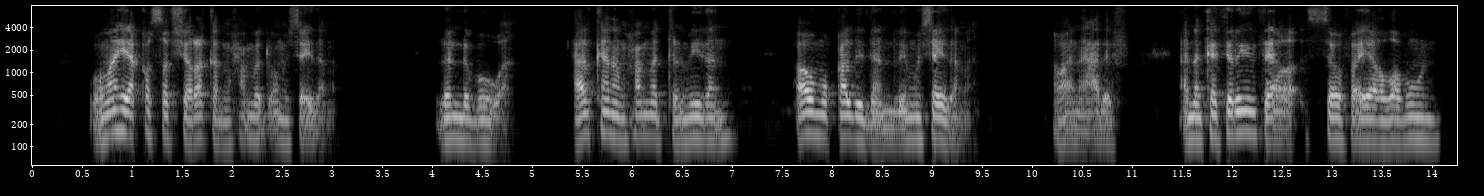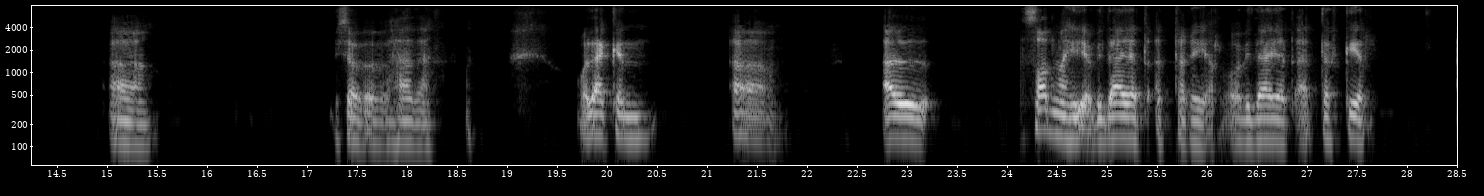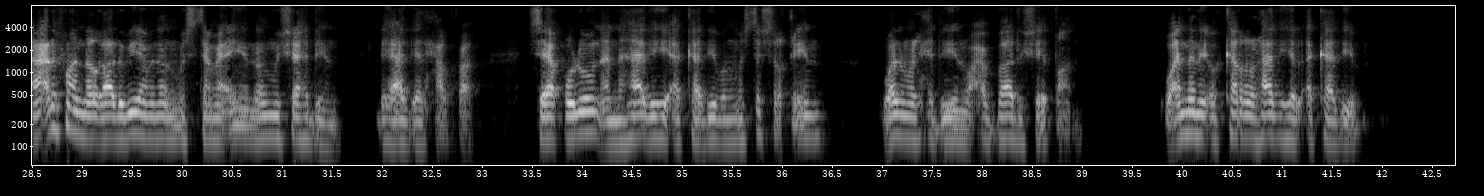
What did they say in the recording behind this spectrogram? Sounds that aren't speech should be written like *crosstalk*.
وما هي قصة شراكة محمد ومسيلمة للنبوة؟ هل كان محمد تلميذا أو مقلدا لمسيلمة وأنا أعرف أن كثيرين سوف يغضبون آه، بسبب هذا. *laughs* ولكن الصدمة هي بداية التغيير وبداية التفكير. أعرف أن الغالبية من المستمعين والمشاهدين لهذه الحلقة سيقولون أن هذه أكاذيب المستشرقين والملحدين وعباد الشيطان وأنني أكرر هذه الأكاذيب.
